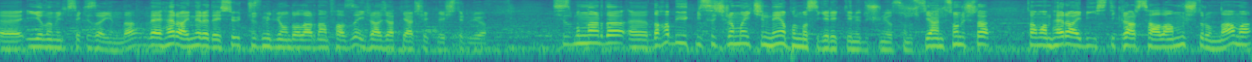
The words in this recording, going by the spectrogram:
Ee, yılın ilk 8 ayında ve her ay neredeyse 300 milyon dolardan fazla ihracat gerçekleştiriliyor. Siz bunlarda e, daha büyük bir sıçrama için ne yapılması gerektiğini düşünüyorsunuz? Yani sonuçta tamam her ay bir istikrar sağlanmış durumda ama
